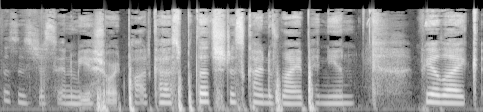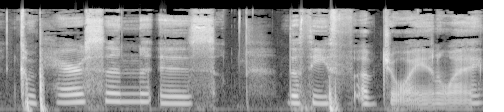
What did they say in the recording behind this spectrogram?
this is just going to be a short podcast, but that's just kind of my opinion. I feel like comparison is the thief of joy in a way.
